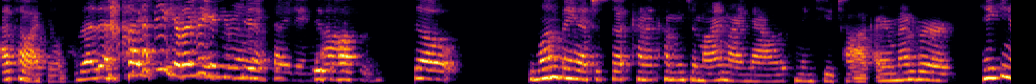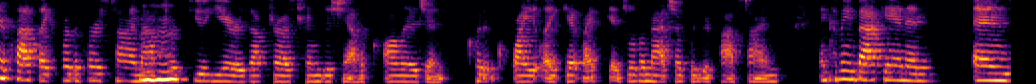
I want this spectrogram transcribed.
That's how I feel about it. i figured i figured It's really did exciting. it's Um, awesome So, one thing that just kind of coming to my mind now, listening to you talk, I remember taking your class like for the first time Mhm. after a few years after I was transitioning out of college and couldn't quite like get my schedule to match up with your class times, and coming back in and and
